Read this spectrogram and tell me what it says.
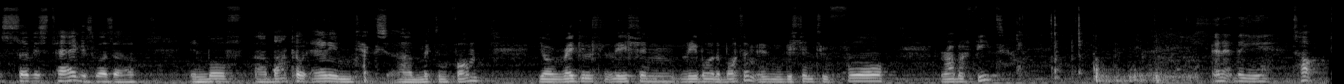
service tag as well as a, in both uh, barcode and in text uh, written form your regulation label at the bottom in addition to four rubber feet. And at the top,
